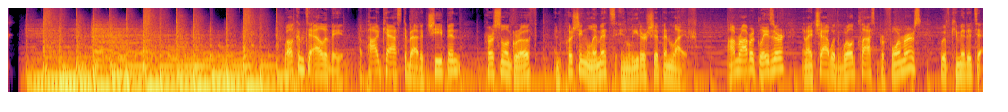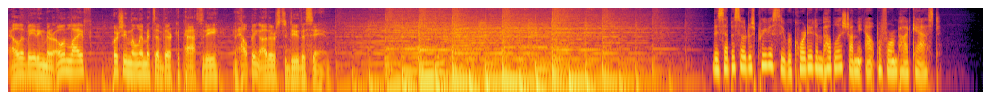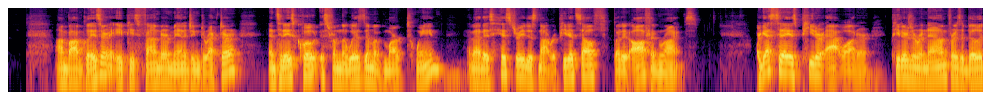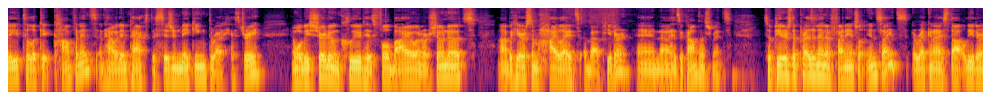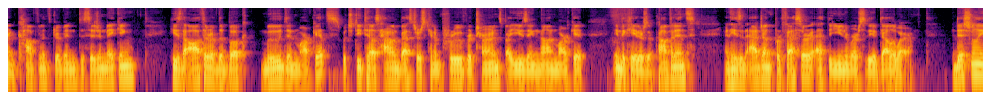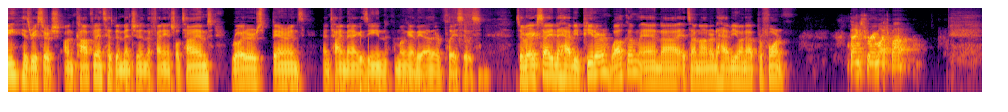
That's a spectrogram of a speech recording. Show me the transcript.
Welcome to Elevate, a podcast about achievement, personal growth, and pushing limits in leadership and life. I'm Robert Glazer, and I chat with world class performers who have committed to elevating their own life, pushing the limits of their capacity, and helping others to do the same. This episode was previously recorded and published on the Outperform podcast. I'm Bob Glazer, AP's founder and managing director, and today's quote is from the wisdom of Mark Twain, and that is History does not repeat itself, but it often rhymes. Our guest today is Peter Atwater. Peter's a renowned for his ability to look at confidence and how it impacts decision making throughout history. And we'll be sure to include his full bio in our show notes. Uh, but here are some highlights about Peter and uh, his accomplishments. So, Peter's the president of Financial Insyghts, a recognized thought leader in confidence driven decision making. He's the author of the book Moods and Markets, which details how investors can improve returns by using non market indicators of confidence and he's an adjunct professor at the University of Delaware. Additionally, his research on confidence has been mentioned in the Financial Times, Reuters, Barron's, and Time Magazine, among the other places. So, very excited to have you, Peter. Welcome, and uh, it's an honor to have you on Outperform. Thanks very much, Bob.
